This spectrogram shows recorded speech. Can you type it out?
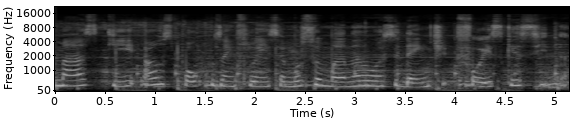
mas que, aos poucos, a influência muçulmana no Ocidente foi esquecida.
